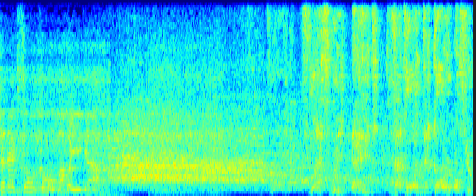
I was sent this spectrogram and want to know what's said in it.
The next song called Baba Yaga. Flesh we ate, that was the core of your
